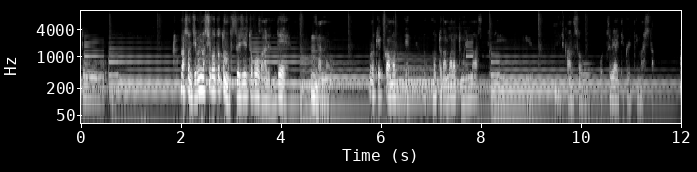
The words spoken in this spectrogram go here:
と、まあ、その自分の仕事とも通じるところがあるんで、うんあのこの結果を持ってももっと頑張ろうと思いますっていう感想をつぶやいてくれていました。う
